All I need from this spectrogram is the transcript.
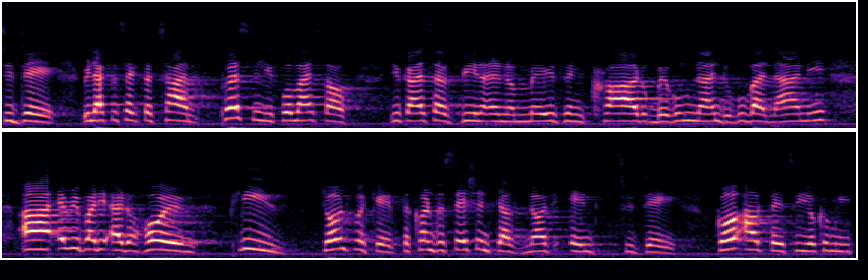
today. We like to take the time, personally for myself, you guys have been an amazing crowd. Uh, everybody at home, please don't forget, the conversation does not end today. Go out there to your community.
